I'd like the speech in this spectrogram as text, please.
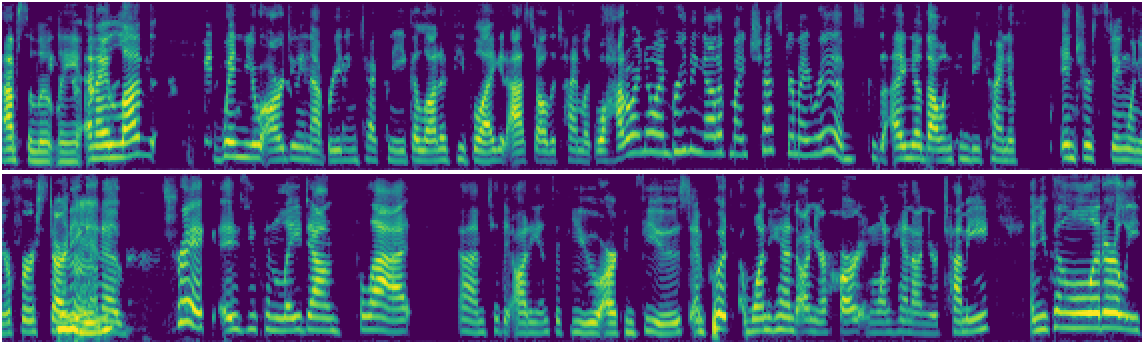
Absolutely. And I love when you are doing that breathing technique, a lot of people I get asked all the time, like, well, how do I know I'm breathing out of my chest or my ribs? Because I know that one can be kind of interesting when you're first starting. Mm-hmm. And a trick is you can lay down flat um, to the audience if you are confused and put one hand on your heart and one hand on your tummy. And you can literally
